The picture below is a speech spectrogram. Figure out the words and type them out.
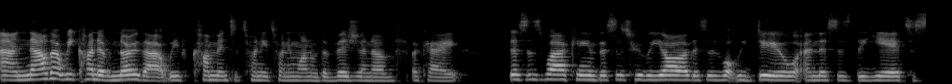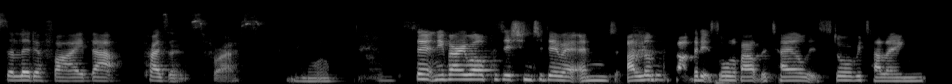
and now that we kind of know that we've come into 2021 with a vision of okay this is working this is who we are this is what we do and this is the year to solidify that presence for us. Well certainly very well positioned to do it. And i love the fact that it's all about the tale it's storytelling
